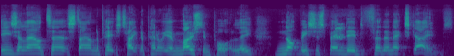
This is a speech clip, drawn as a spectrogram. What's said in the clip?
he's allowed to stay on the pitch, take the penalty, and most importantly, not be suspended for the next games.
